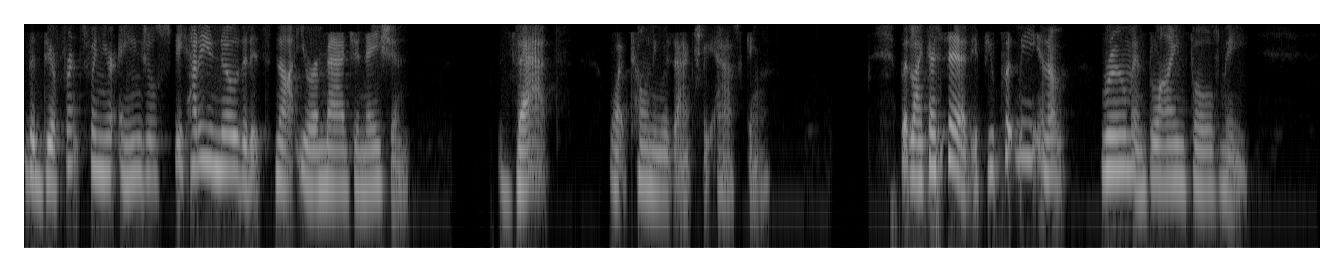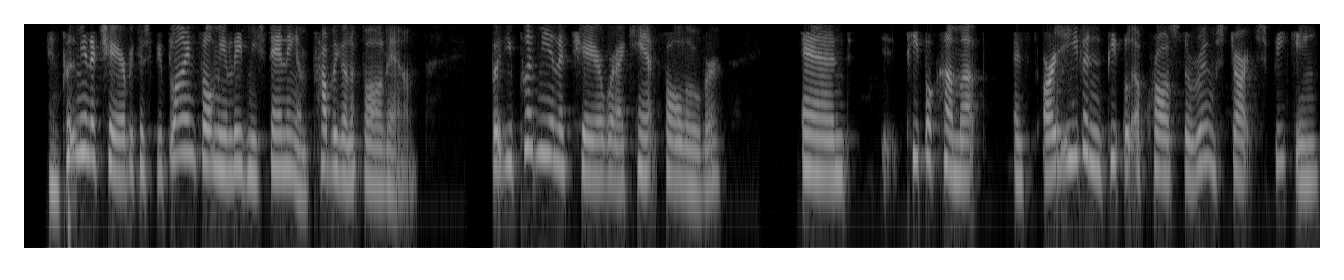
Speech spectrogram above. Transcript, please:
the difference when your angels speak? How do you know that it's not your imagination? That's what Tony was actually asking. But like I said, if you put me in a room and blindfold me and put me in a chair, because if you blindfold me and leave me standing, I'm probably going to fall down. But you put me in a chair where I can't fall over and people come up and or even people across the room start speaking,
